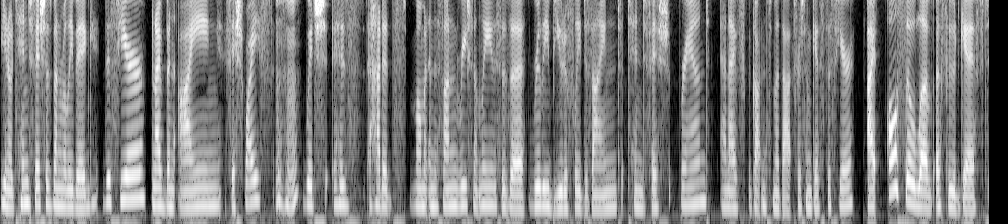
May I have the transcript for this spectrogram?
You know, tinned fish has been really big this year, and I've been eyeing Fishwife, Mm-hmm. which has had its moment in the sun recently. This is a really beautifully designed tinned fish brand, and I've gotten some of that for some gifts this year. I also love a food gift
